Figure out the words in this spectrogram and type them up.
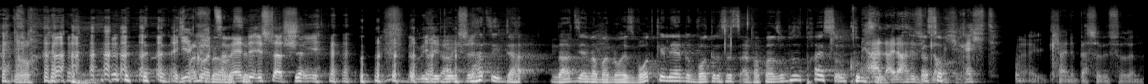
Hier kurz. Am Ende ist das Schnee. Wenn wir hier Da, durch da, hat sie, da, da hat sie einfach mal ein neues Wort gelernt und wollte das jetzt einfach mal so ein bisschen preis und Kunst. Ja, leider hatte sie, glaube ich, recht. Äh, Kleine Besserwisserin.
